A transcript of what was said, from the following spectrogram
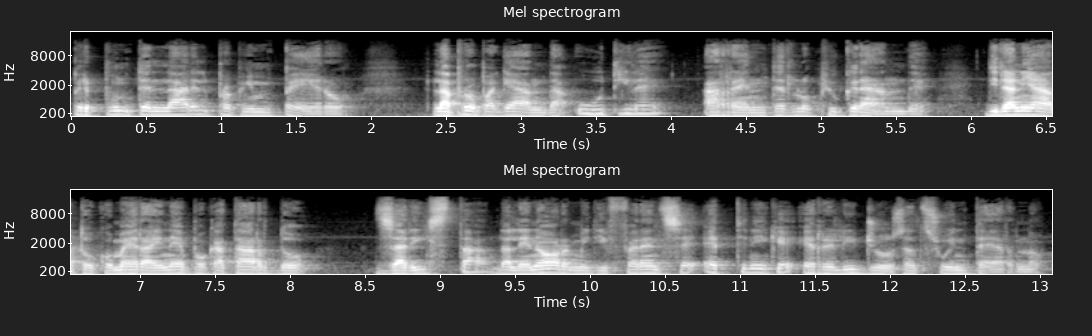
per puntellare il proprio impero, la propaganda utile a renderlo più grande, dilaniato come era in epoca tardo zarista dalle enormi differenze etniche e religiose al suo interno.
